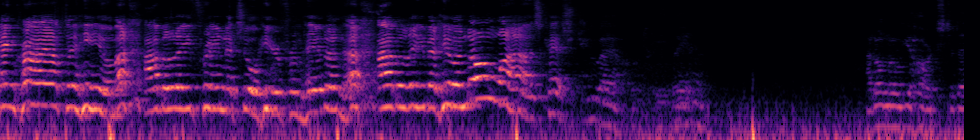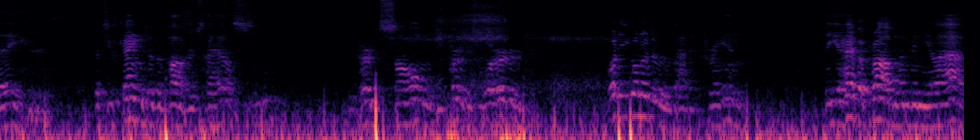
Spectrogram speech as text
and cry out to Him, I believe, friend, that you'll hear from heaven. I believe that He'll in no wise cast you out. Amen. I don't know your hearts today, but you've came to the potter's house. You've heard his songs, you've heard his word. What are you going to do about it, friend? You have a problem in your life?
